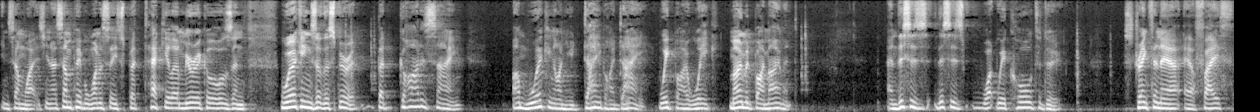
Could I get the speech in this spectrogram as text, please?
in some ways. You know, some people want to see spectacular miracles and workings of the Spirit, but God is saying, I'm working on you day by day, week by week, moment by moment. And this is, this is what we're called to do strengthen our, our faith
